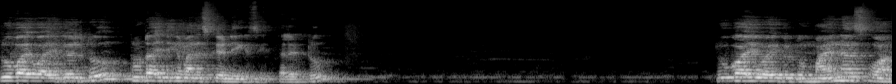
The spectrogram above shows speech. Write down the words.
two by y equal two টুটা এদিকে মাইনাস করে নিয়ে গেছি। তাহলে two two by y equal two minus one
